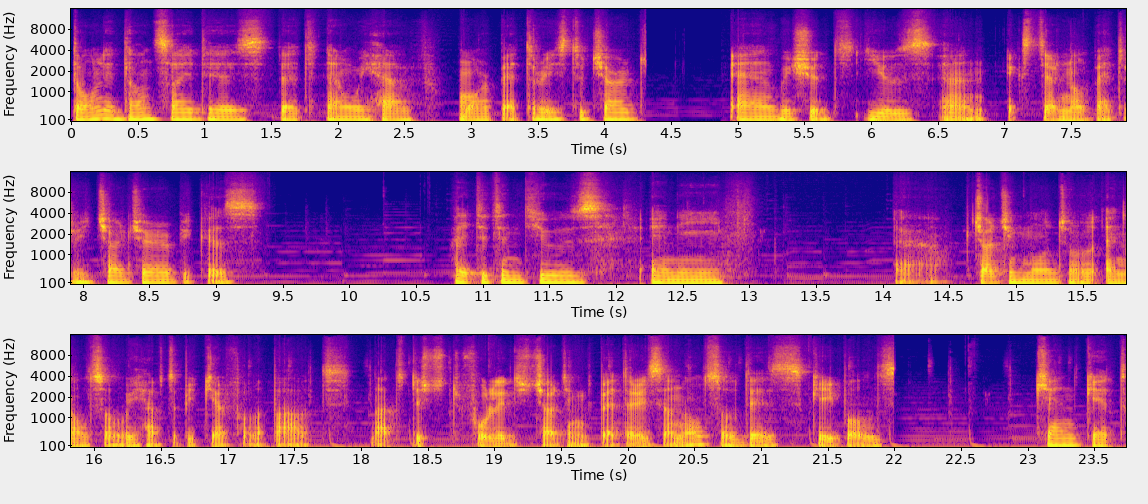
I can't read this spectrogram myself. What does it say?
The only downside is that now we have more batteries to charge and we should use an external battery charger because I didn't use any uh, charging module and also we have to be careful about not just fully discharging the batteries. And also these cables can get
